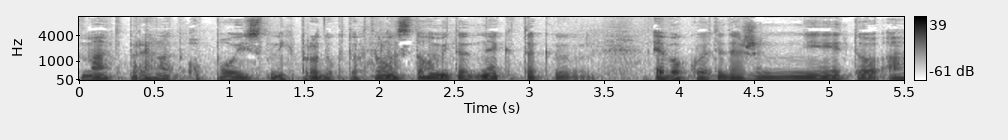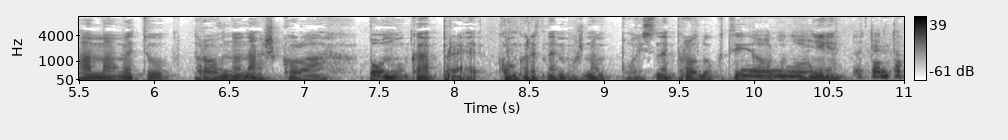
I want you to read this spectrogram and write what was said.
mať prehľad o poistných produktoch. To len z toho mi to nejak tak e, evokuje, teda, že nie je to, aha, máme tu rovno na školách ponuka pre konkrétne možno poistné produkty? Nie, alebo nie. nie. Tento,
